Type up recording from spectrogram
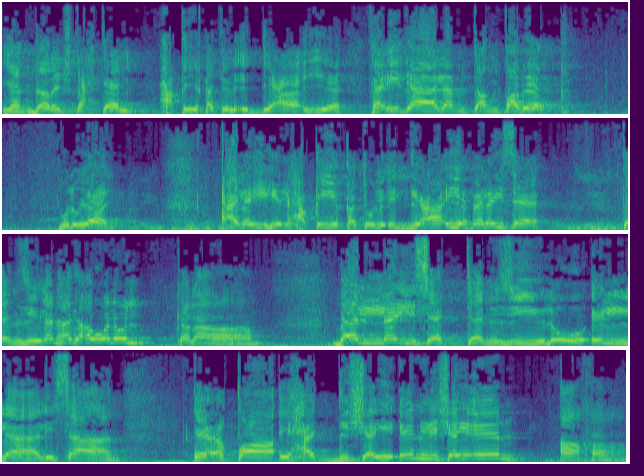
يندرج تحت الحقيقة الإدعائية. فإذا لم تنطبق قولوا ياي عليه الحقيقة الادعائية فليس تنزيلا. هذا أول الكلام. بل ليس التنزيل إلا لسان إعطاء حد شيء لشيء آخر.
